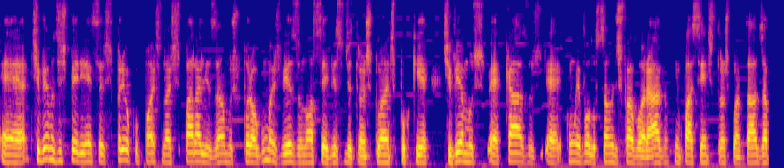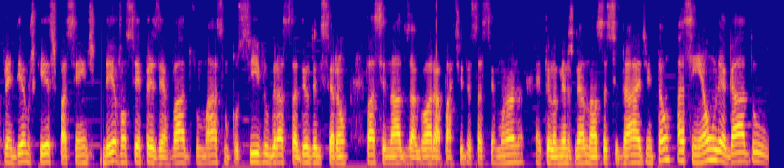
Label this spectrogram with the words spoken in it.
É, tivemos experiência ocorrências preocupantes. Nós paralisamos por algumas vezes o nosso serviço de transplante porque tivemos é, casos é, com evolução desfavorável em pacientes transplantados. Aprendemos que esses pacientes devam ser preservados o máximo possível. Graças a Deus, eles serão vacinados agora a partir dessa semana, é, pelo menos na nossa cidade. Então, assim, é um legado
